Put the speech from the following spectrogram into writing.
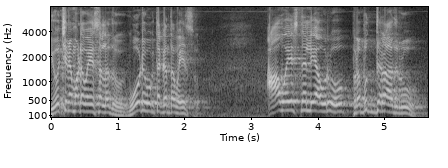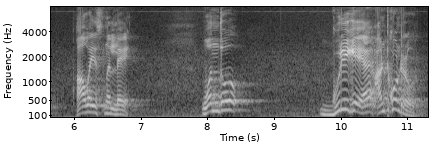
ಯೋಚನೆ ಮಾಡೋ ವಯಸ್ಸಲ್ಲ ಅದು. ಓಡಿ ಹೋಗ್ತಕ್ಕಂಥ ವಯಸ್ಸು. ಆ ವಯಸ್ಸಿನಲ್ಲಿ ಅವರು ಪ್ರಬುದ್ಧರಾದರು. ಆ ವಯಸ್ಸಿನಲ್ಲೇ. ಒಂದು ಗುರಿಗೆ ಅಂಟ್ಕೊಂಡ್ರು ಅವರು.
